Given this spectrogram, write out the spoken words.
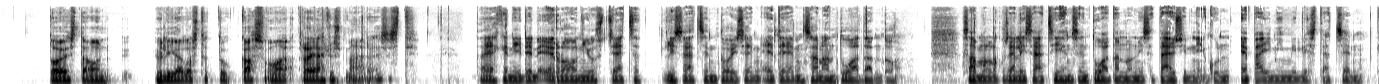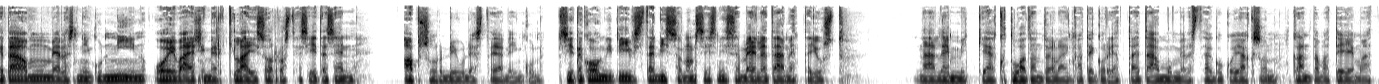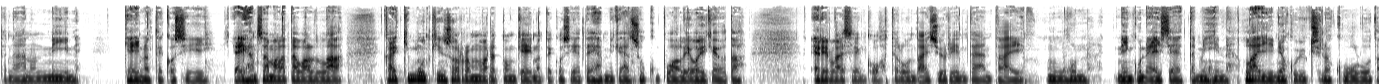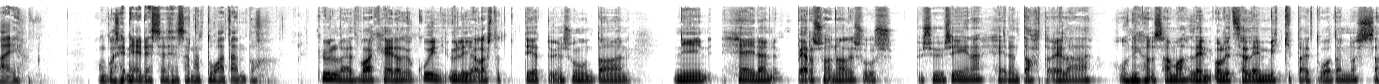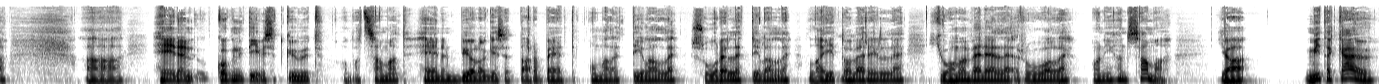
toista on ylijalostettu kasvamaan räjähdysmääräisesti. Tai ehkä niiden ero on just se, että sä lisäät sen toisen eteen sanan tuotanto. Samalla kun sä lisäät siihen sen tuotannon, niin se täysin niin kuin epäinhimillistät sen. Ja tämä on mun mielestä niin, kuin niin oiva esimerkki lajisorrosta ja siitä sen absurdiudesta ja niin kuin siitä kognitiivisesta dissonanssista, missä me eletään, että just nämä lemmikki- ja tuotantoeläinkategoriat, tai tämä on mun mielestä tämä koko jakson kantava teema, että nämä on niin keinotekoisia. Ja ihan samalla tavalla kaikki muutkin sorronmuodot on keinotekoisia, että eihän mikään sukupuoli oikeuta erilaiseen kohteluun tai syrjintään tai muuhun, niin kuin ei se, että mihin lajiin joku yksilö kuuluu tai onko sen edessä se sana tuotanto. Kyllä, että vaikka heidät on kuin ylijalastettu tiettyyn suuntaan, niin heidän persoonallisuus pysyy siinä, heidän tahto elää on ihan sama, olit se lemmikki tai tuotannossa. Heidän kognitiiviset kyvyt ovat samat, heidän biologiset tarpeet omalle tilalle, suurelle tilalle, lajitoverille, juomavedelle, ruoalle on ihan sama. Ja mitä käy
